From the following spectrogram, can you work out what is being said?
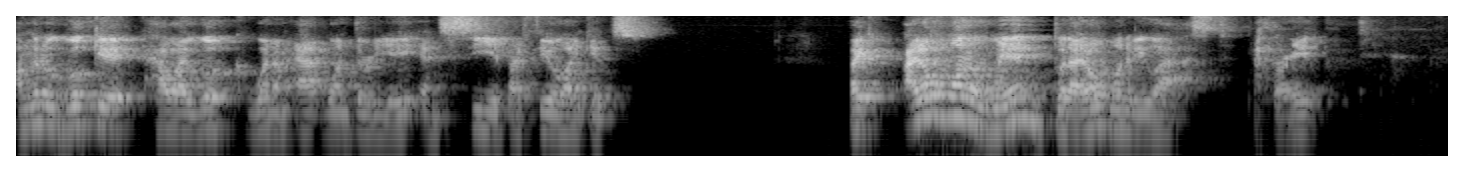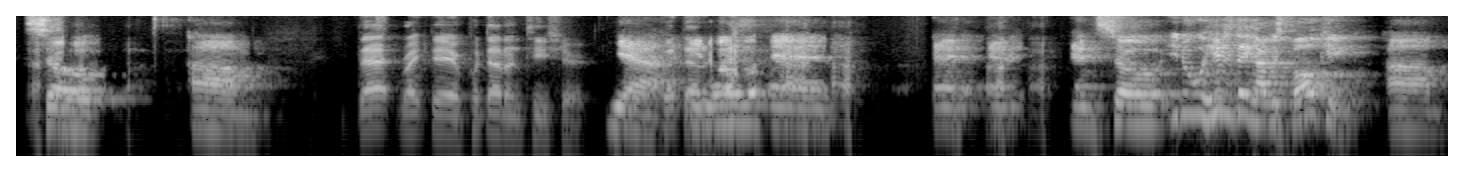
I'm going to look at how I look when I'm at 138 and see if I feel like it's like I don't want to win, but I don't want to be last, right? so, um, that right there, put that on t-shirt. Yeah, you know, and and and and so you know, here's the thing: I was bulking. Um,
